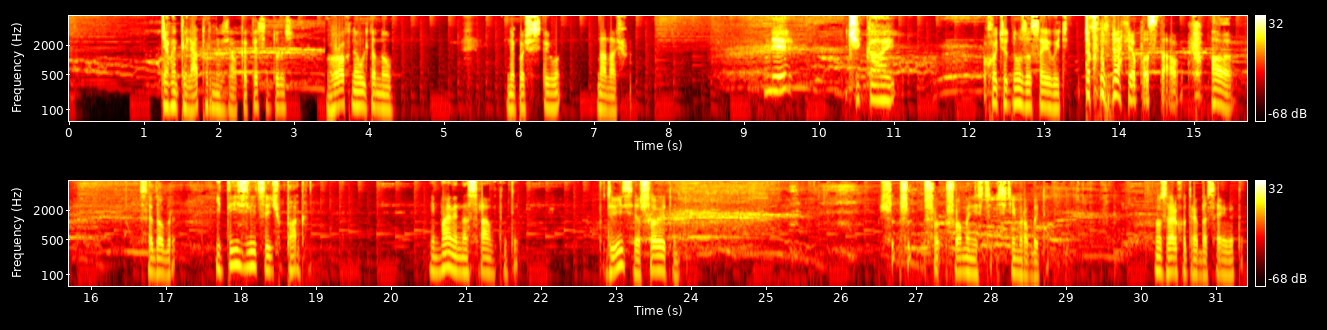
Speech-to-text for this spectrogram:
Я вентилятор не взяв, капець дуриш. Горох не ультанув. Не пощастило. На нафіг. Не. Чекай. хоч одну засейвить. Та куди я поставив? А, все добре. Іди звідси, чупак. І мамі насрав тут. Подивіться, що я тут. Що- мені з, з тим робити? Ну, зверху треба сейвити.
